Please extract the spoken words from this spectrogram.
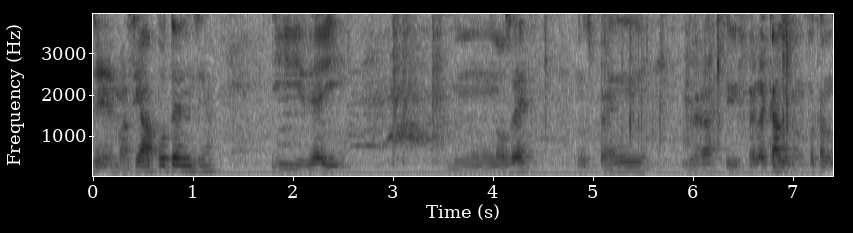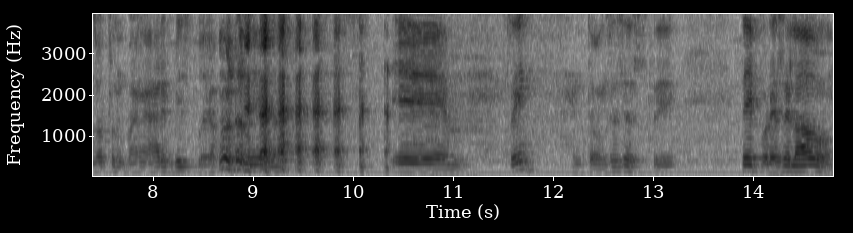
de demasiada potencia. Y de ahí, mm, no sé, nos pueden, si fuera el caso que nos toca a nosotros, nos van a dejar en visto, digamos así. Eh, sí, entonces, este, de, por ese lado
